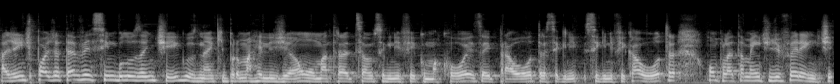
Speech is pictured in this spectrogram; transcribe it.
A gente pode até ver símbolos antigos, né, que para uma religião ou uma tradição significa uma coisa e para outra significa outra, completamente diferente.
